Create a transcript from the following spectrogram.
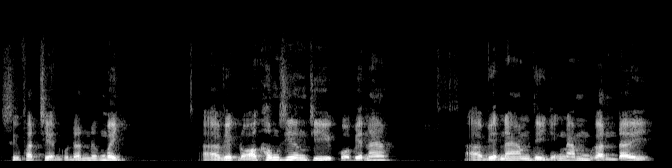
sự phát triển của đất nước mình. À, việc đó không riêng chỉ của Việt Nam. À, Việt Nam thì những năm gần đây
